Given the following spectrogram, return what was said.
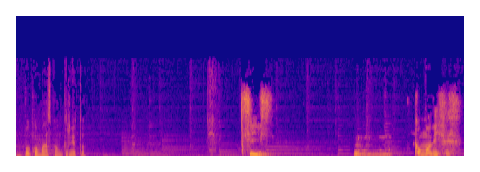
un poco más concreto. Sí. Como dices,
